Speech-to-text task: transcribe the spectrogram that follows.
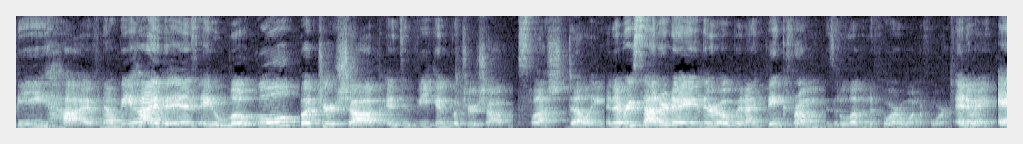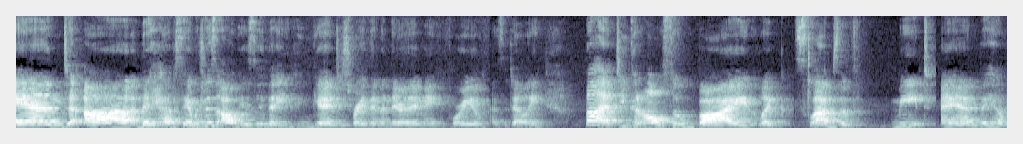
Beehive. Now Beehive is a local butcher shop. It's a vegan butcher shop slash deli. And every Saturday they're open, I think from, is it 11 to 4 or 1 to 4? Anyway, and uh, they have sandwiches obviously that you can get just right then and there. They make it for you as a deli. But you can also buy like slabs of meat and they have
